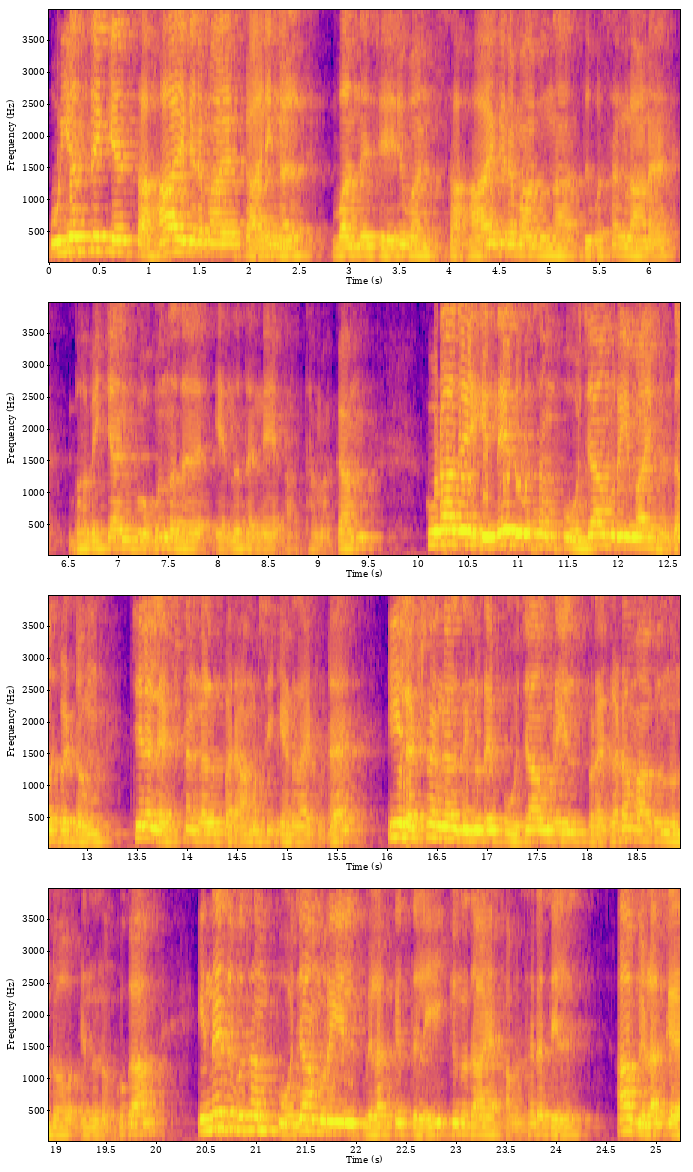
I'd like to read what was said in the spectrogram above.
ഉയർച്ചയ്ക്ക് സഹായകരമായ കാര്യങ്ങൾ വന്നു ചേരുവാൻ സഹായകരമാകുന്ന ദിവസങ്ങളാണ് ഭവിക്കാൻ പോകുന്നത് എന്ന് തന്നെ അർത്ഥമാക്കാം. കൂടാതെ ഇന്നേ ദിവസം പൂജാമുറിയുമായി ബന്ധപ്പെട്ടും ചില ലക്ഷണങ്ങൾ പരാമർശിക്കേണ്ടതായിട്ടുണ്ട്. ഈ ലക്ഷണങ്ങൾ നിങ്ങളുടെ പൂജാമുറിയിൽ പ്രകടമാകുന്നുണ്ടോ എന്ന് നോക്കുക. ഇന്നേ ദിവസം പൂജാമുറിയിൽ വിളക്ക് തെളിയിക്കുന്നതായ അവസരത്തിൽ ആ വിളക്ക്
